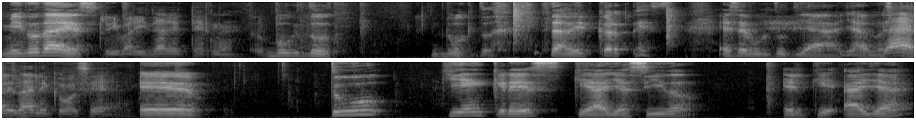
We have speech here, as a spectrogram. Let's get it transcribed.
Mi duda es, Rivalidad eterna. Bugdud. Bugdud. David Cortés. Ese Bugdud ya, ya no está dale, dale, como sea. Eh, ¿Tú quién crees que haya sido el que haya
